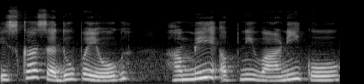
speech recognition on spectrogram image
इसका सदुपयोग हमें अपनी वाणी को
